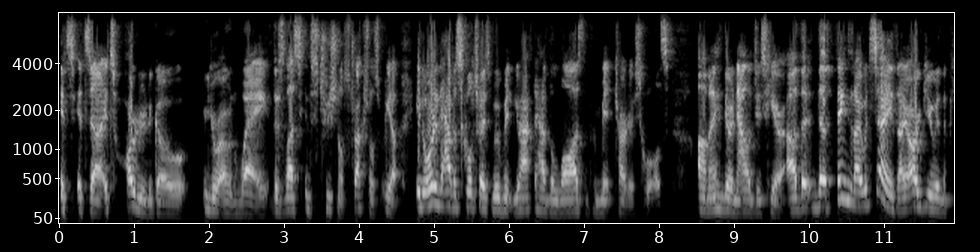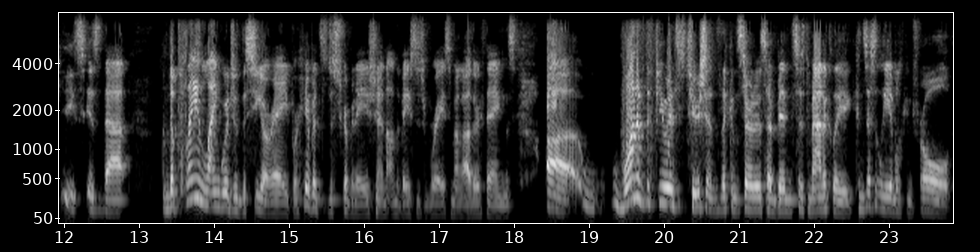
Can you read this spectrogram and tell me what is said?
it's it's uh, it's harder to go your own way there's less institutional structural you know in order to have a school choice movement you have to have the laws that permit charter schools um, and i think there are analogies here uh, the, the thing that i would say that i argue in the piece is that the plain language of the CRA prohibits discrimination on the basis of race, among other things. Uh, one of the few institutions that conservatives have been systematically, consistently able to control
